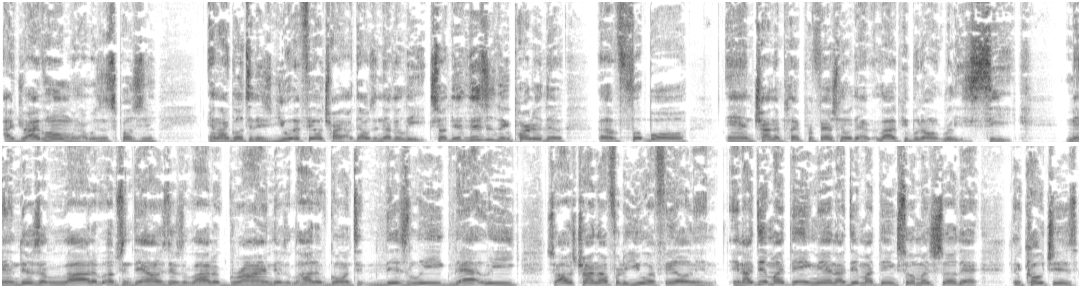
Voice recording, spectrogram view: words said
I drive home when I wasn't supposed to, and I go to this UFL tryout. That was another league. So this, this is the part of the of football and trying to play professional that a lot of people don't really see. Man, there's a lot of ups and downs. There's a lot of grind. There's a lot of going to this league, that league. So I was trying out for the UFL and, and I did my thing, man. I did my thing so much so that the coaches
